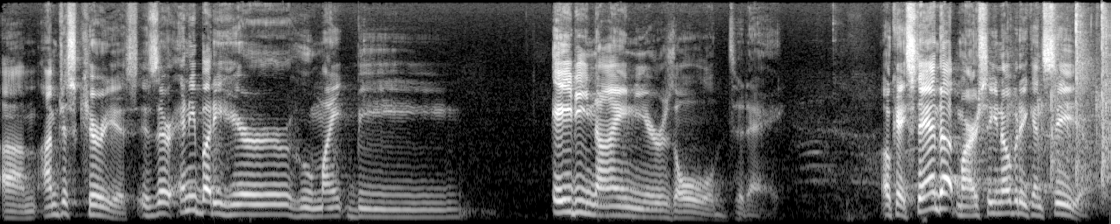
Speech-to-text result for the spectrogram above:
um, I'm just curious is there anybody here who might be 89 years old today? Okay, stand up, Marcy. Nobody can see you.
